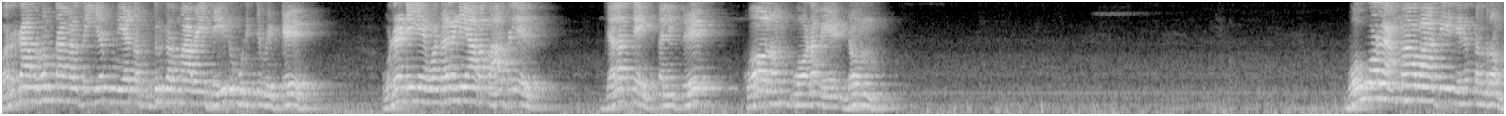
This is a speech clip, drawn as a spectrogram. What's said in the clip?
வருஷாவருஷம் தாங்கள் செய்யக்கூடிய அந்த புத்திருக்கர்மாவை செய்து முடித்துவிட்டு உடனடியே உடனடியாக வாசலில் ஜலத்தை தளித்து கோலம் போட வேண்டும். ஒவ்வொரு அமாவாசை தினத்தன்றும்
